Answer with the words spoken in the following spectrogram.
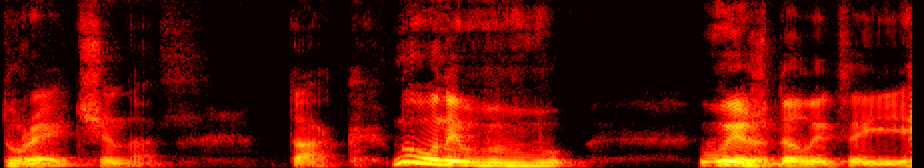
Туреччина. Так. Ну, вони виждали цей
